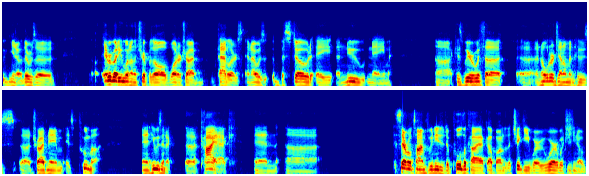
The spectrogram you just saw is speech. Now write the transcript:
you know, there was a everybody who went on the trip was all Water Tribe paddlers, and I was bestowed a a new name because uh, we were with a an older gentleman whose uh, tribe name is Puma, and he was in a, a kayak, and uh, several times we needed to pull the kayak up onto the chickee where we were, which is you know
